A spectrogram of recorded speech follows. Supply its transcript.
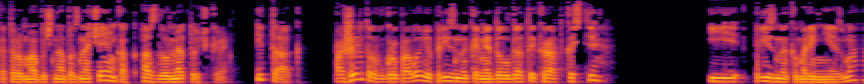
которую мы обычно обозначаем как А с двумя точками. Итак, пожертвовав групповыми признаками долготы краткости, и признаком ренезма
